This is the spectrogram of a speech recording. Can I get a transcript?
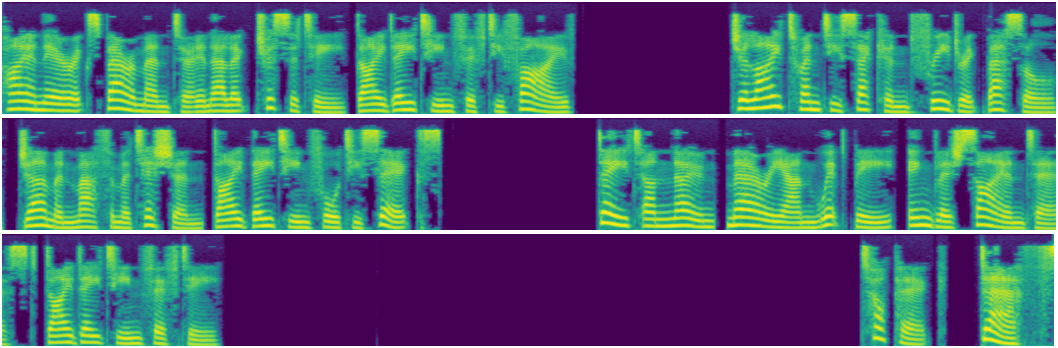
pioneer experimenter in electricity died 1855 July 22 – Friedrich Bessel, German mathematician died 1846 Date unknown, Mary Ann Whitby, English scientist died 1850. Topic: Deaths.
